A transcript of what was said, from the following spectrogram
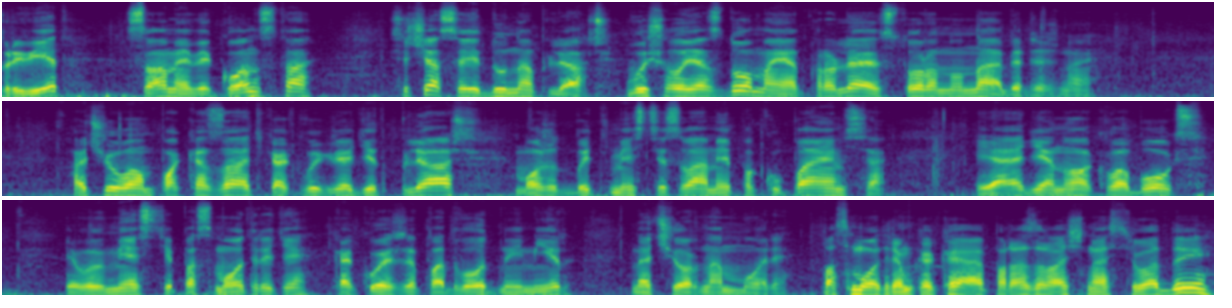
Привет, с вами Виконста. Сейчас я иду на пляж. Вышел я с дома и отправляюсь в сторону набережной. Хочу вам показать, как выглядит пляж. Может быть, вместе с вами покупаемся. Я одену аквабокс, и вы вместе посмотрите, какой же подводный мир на Черном море. Посмотрим, какая прозрачность воды,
